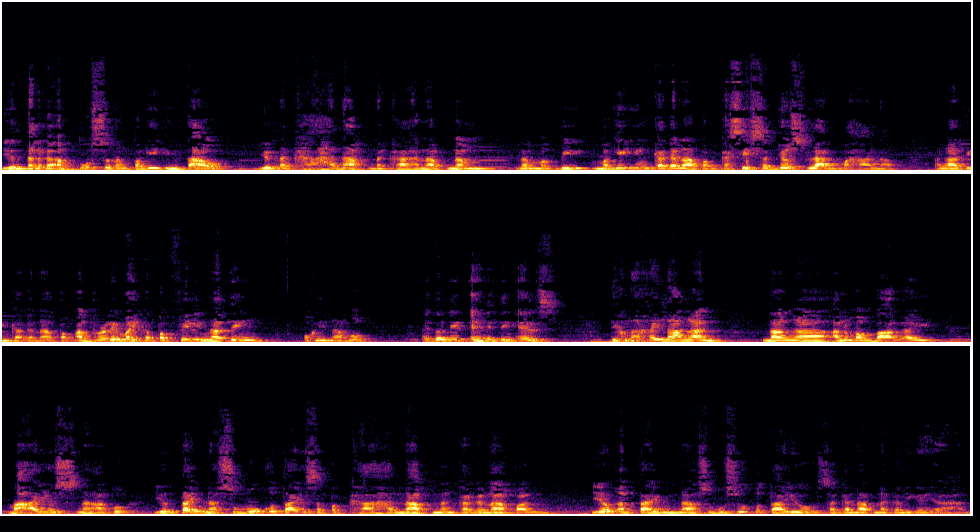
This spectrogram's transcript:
Yun talaga ang puso ng pagiging tao yung naghahanap, naghahanap ng, ng magbi, magiging kaganapan kasi sa Diyos lang mahanap ang ating kaganapan. Ang problema ay kapag feeling nating, okay na ako, I don't need anything else. Di ko na kailangan ng uh, anumang bagay, maayos na ako. Yung time na sumuko tayo sa paghahanap ng kaganapan, yung ang time na sumusuko tayo sa ganap na kaligayahan.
